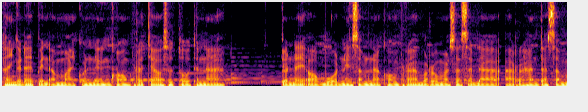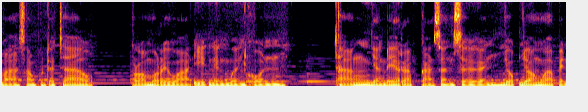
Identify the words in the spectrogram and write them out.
ท่านก็ได้เป็นอำมาตย์คนหนึ่งของพระเจ้าสุโธทนะ จนได้ออกบวชในสำนักของพระบรมศาสดาอรหันตสัมมาสัมพุทธเจ้า พร้อมบริวารอีกหนึ่งหมื่นคน ทั้งยังได้รับการสรรเสริญยกย่องว่าเป็น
